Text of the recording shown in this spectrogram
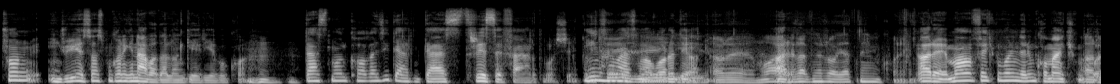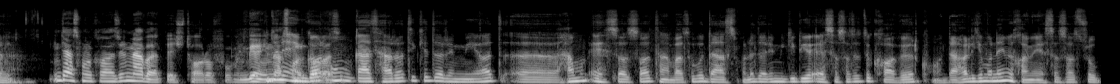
چون اینجوری احساس می‌کنه که نباید الان گریه بکنه. دستمال کاغذی در دسترس فرد باشه. این هم از موارد. آره ما آره. رعایت نمی‌کنیم. آره ما فکر می‌کنیم داریم کمک می‌کنیم. آره. این دستمال کاغذی رو نباید بهش تعارف بکنیم بیا این دستمال انگار کاغذی. اون قطراتی که داره میاد همون احساسات هم و تو با دستماله داری میگی بیا احساساتتو کاور کن. در حالی که ما نمی‌خوایم احساسات رو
